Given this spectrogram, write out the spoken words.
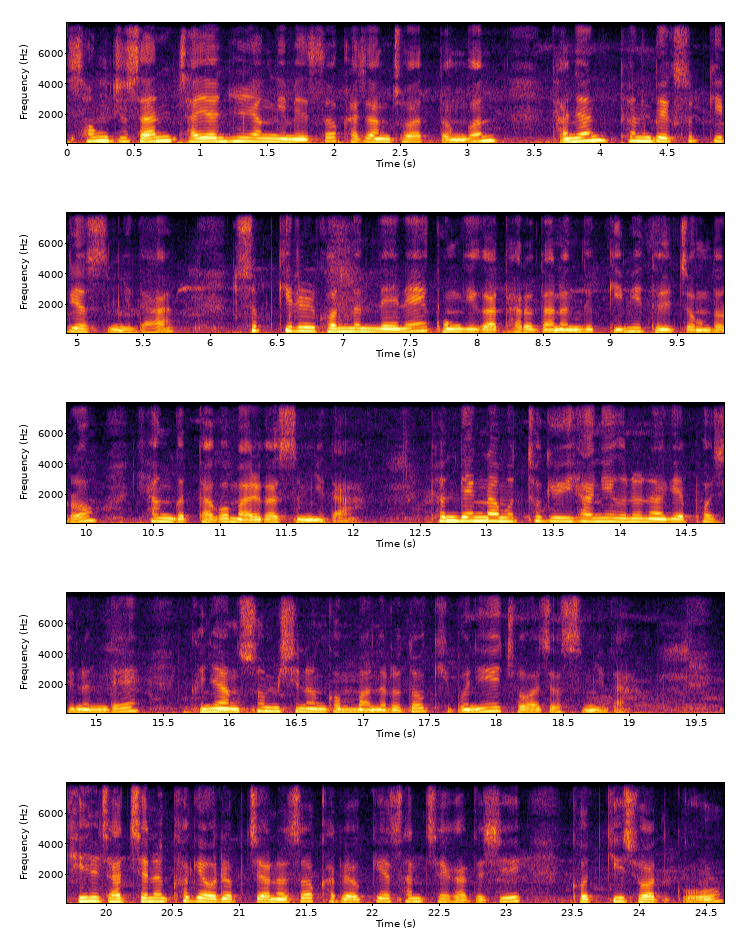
성주산 자연휴양림에서 가장 좋았던 건 단연 편백 숲길이었습니다. 숲길을 걷는 내내 공기가 다르다는 느낌이 들 정도로 향긋하고 맑았습니다. 편백나무 특유의 향이 은은하게 퍼지는데 그냥 숨 쉬는 것만으로도 기분이 좋아졌습니다. 길 자체는 크게 어렵지 않아서 가볍게 산책하듯이 걷기 좋았고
